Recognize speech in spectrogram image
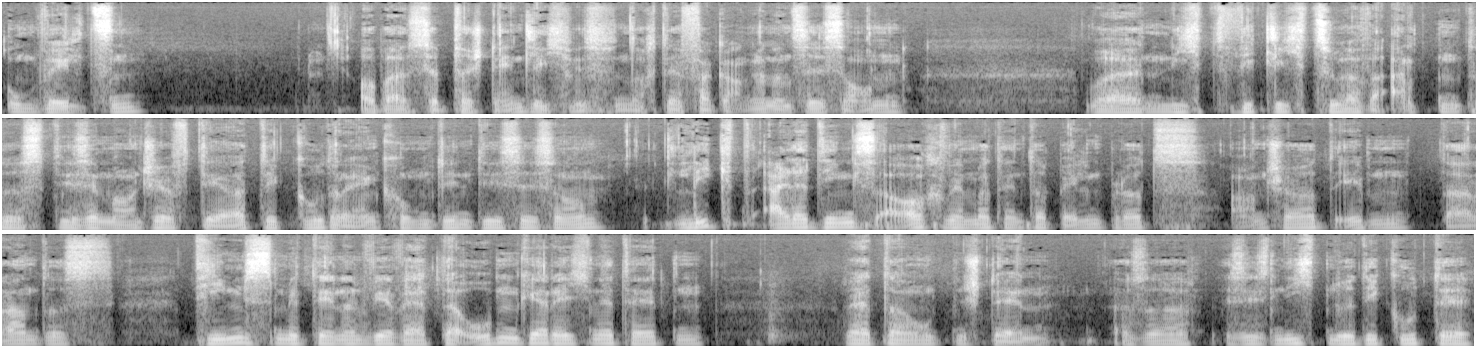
umwälzen. Aber selbstverständlich, nach der vergangenen Saison war nicht wirklich zu erwarten, dass diese Mannschaft derartig gut reinkommt in die Saison. Liegt allerdings auch, wenn man den Tabellenplatz anschaut, eben daran, dass Teams, mit denen wir weiter oben gerechnet hätten, weiter unten stehen. Also es ist nicht nur die gute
